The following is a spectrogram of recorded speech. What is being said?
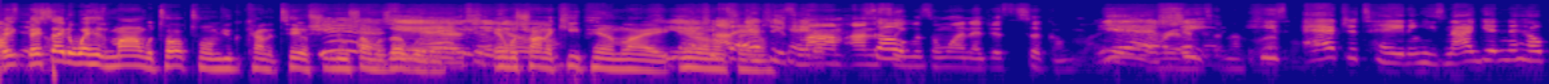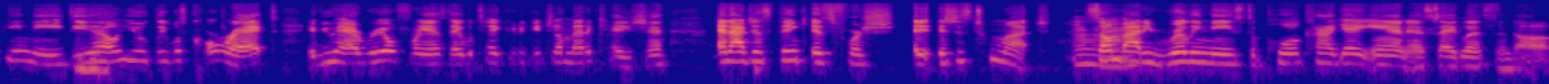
They, they say the way his mom would talk to him, you could kind of tell she knew something was up with him she and was trying to keep him like, you Yeah, know what I'm saying? an His mom honestly So- was the one that just took him. Like, Yeah, really she- he's agitating. He's not getting the help he needs. D.L. Hughley was correct. If you had real friends, they would take you to get your medication. And I just think it's for sh- it's just too much. Mhm. Somebody really needs to pull Kanye in and say, "Listen, dog."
